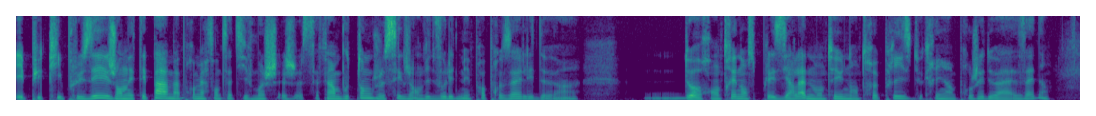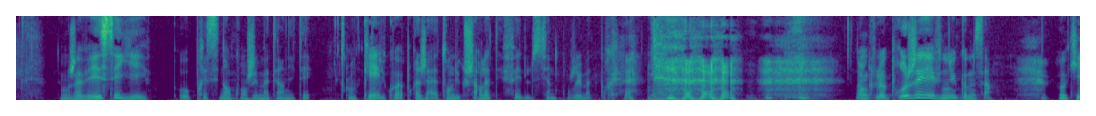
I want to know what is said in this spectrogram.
Et puis, qui plus est, j'en étais pas à ma première tentative. Moi, ça fait un bout de temps que je sais que j'ai envie de voler de mes propres ailes et de, de rentrer dans ce plaisir-là, de monter une entreprise, de créer un projet de A à Z. Donc, j'avais essayé au précédent congé maternité. Ok. Du coup, après, j'ai attendu que Charlotte ait fait le sien de congé mat pour Donc, le projet est venu comme ça. Ok,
